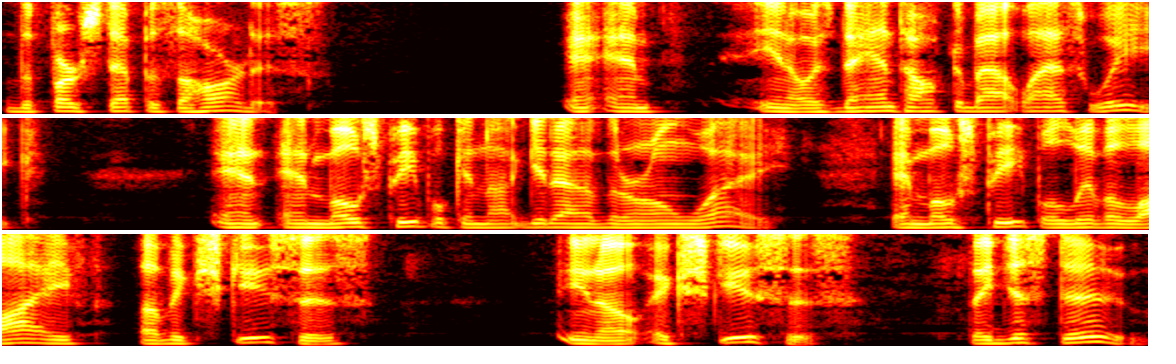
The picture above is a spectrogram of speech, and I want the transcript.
the first step is the hardest. And, and you know, as Dan talked about last week, and and most people cannot get out of their own way, and most people live a life of excuses. You know, excuses. They just do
